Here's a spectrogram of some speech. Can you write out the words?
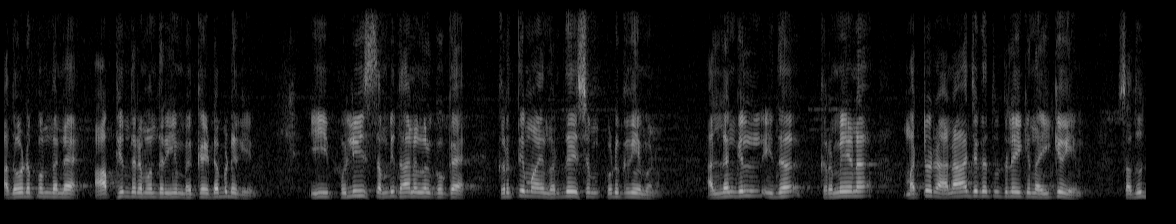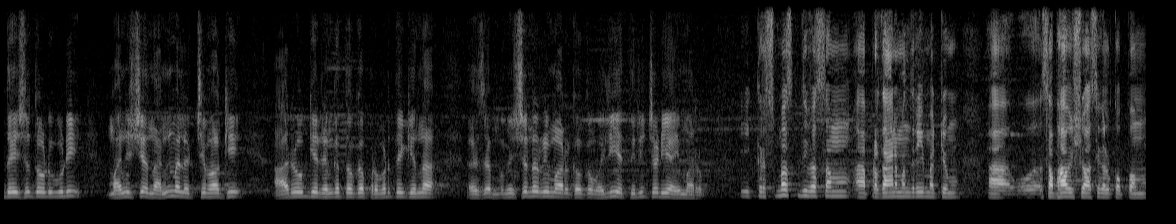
അതോടൊപ്പം തന്നെ ആഭ്യന്തരമന്ത്രിയും ഒക്കെ ഇടപെടുകയും ഈ പോലീസ് സംവിധാനങ്ങൾക്കൊക്കെ കൃത്യമായ നിർദ്ദേശം കൊടുക്കുകയും വേണം. അല്ലെങ്കിൽ ഇത് ക്രമേണ മറ്റൊരു അരാജകത്വത്തിലേക്ക് നയിക്കുകയും സതുദ്ദേശത്തോടുകൂടി മനുഷ്യ നന്മ ലക്ഷ്യമാക്കി ആരോഗ്യ രംഗത്തൊക്കെ പ്രവർത്തിക്കുന്ന മിഷണറിമാർക്കൊക്കെ വലിയ തിരിച്ചടിയായി മാറും. ഈ ക്രിസ്മസ് ദിവസം പ്രധാനമന്ത്രിയും മറ്റും സഭാവിശ്വാസികൾക്കൊപ്പം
